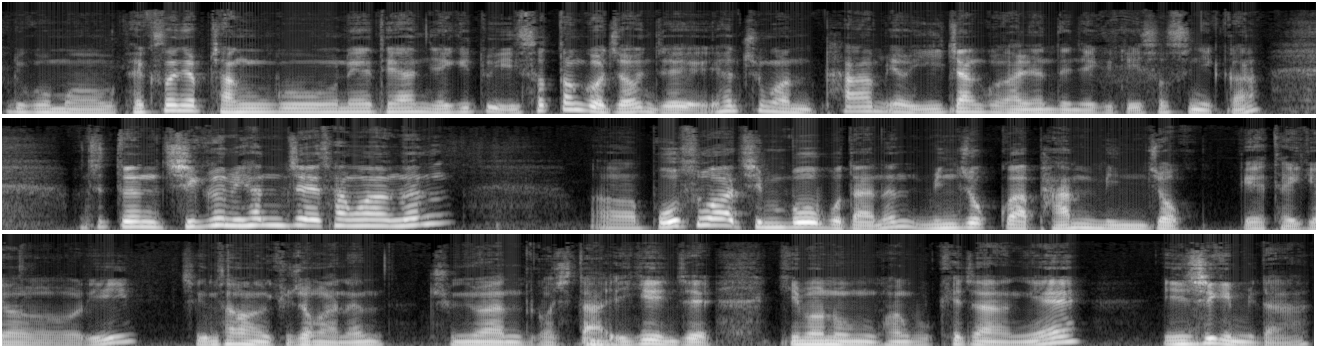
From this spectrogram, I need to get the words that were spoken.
그리고 뭐 백선엽 장군에 대한 얘기도 있었던 거죠. 이제 현충원 파묘 이장과 관련된 얘기도 있었으니까. 어쨌든 지금 현재 상황은 어, 보수와 진보보다는 민족과 반민족의 대결이 지금 상황을 규정하는 중요한 것이다. 이게 이제 김원웅 광복회장의 인식입니다.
